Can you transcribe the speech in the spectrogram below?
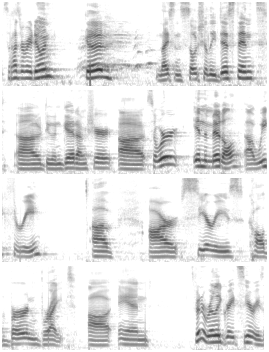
so how's everybody doing? Good. Nice and socially distant. Uh, doing good, I'm sure. Uh, so we're in the middle, uh, week three of our series called Burn Bright, uh, and it's been a really great series.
